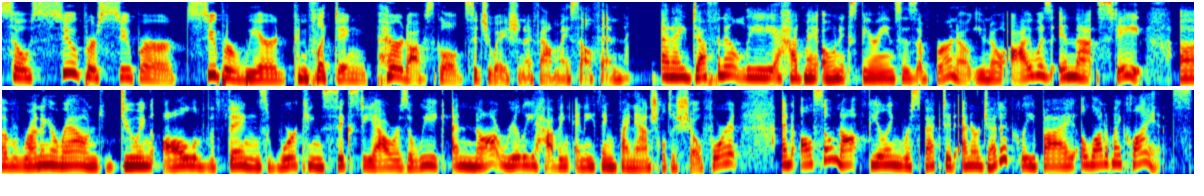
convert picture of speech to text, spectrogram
So, super, super, super weird, conflicting, paradoxical situation I found myself in. And I definitely had my own experiences of burnout. You know, I was in that state of running around doing all of the things, working 60 hours a week and not really having anything financial to show for it. And also not feeling respected energetically by a lot of my clients.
